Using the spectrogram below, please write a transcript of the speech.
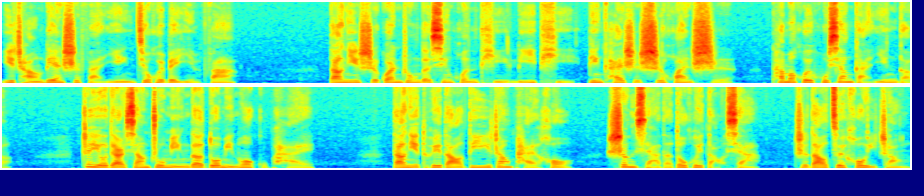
一场链式反应就会被引发。当你使观众的星魂体离体并开始失幻时，他们会互相感应的。这有点像著名的多米诺骨牌。当你推倒第一张牌后，剩下的都会倒下，直到最后一张。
